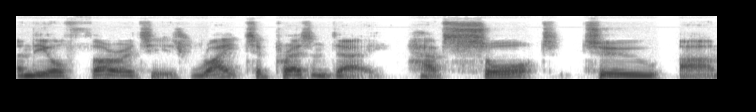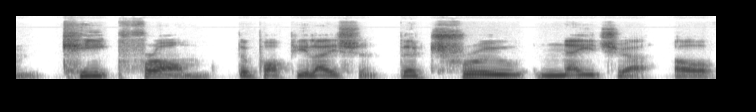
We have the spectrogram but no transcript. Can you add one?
and the authorities, right to present day, have sought to um, keep from the population the true nature of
